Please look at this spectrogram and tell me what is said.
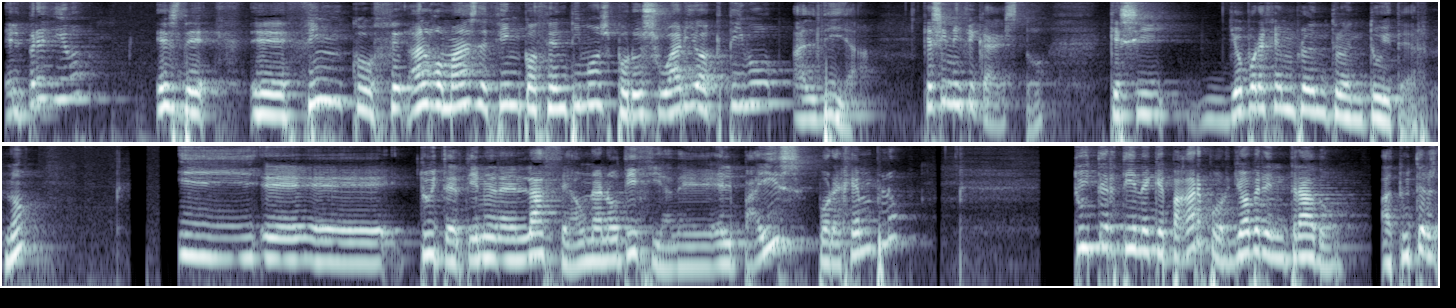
El precio es de eh, cinco algo más de 5 céntimos por usuario activo al día. ¿Qué significa esto? Que si yo, por ejemplo, entro en Twitter, ¿no? Y eh, Twitter tiene un enlace a una noticia de El País, por ejemplo, Twitter tiene que pagar por yo haber entrado a Twitter.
